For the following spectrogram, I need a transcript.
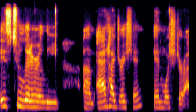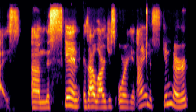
is to literally um, add hydration and moisturize. Um, the skin is our largest organ. I am a skin nerd,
